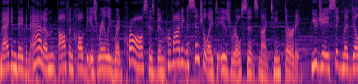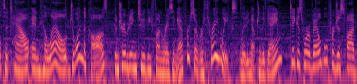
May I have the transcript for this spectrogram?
Magen David Adom, often called the Israeli Red Cross, has been providing essential aid to Israel since 1930. UGA Sigma Delta Tau and Hillel joined the cause, contributing to the fundraising efforts over three weeks leading up to the game. Tickets were available for just $5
